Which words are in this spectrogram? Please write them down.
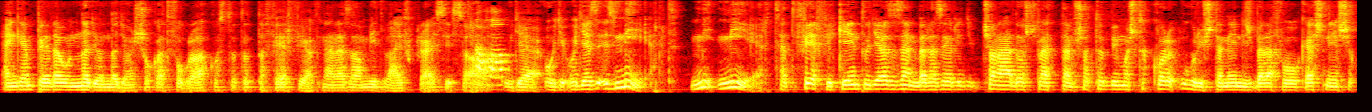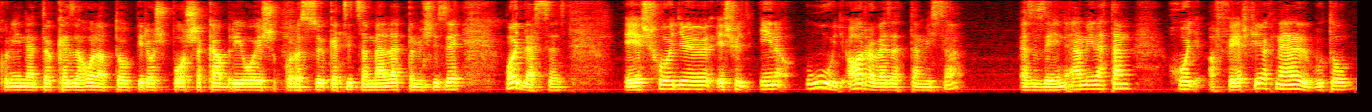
engem például nagyon-nagyon sokat foglalkoztatott a férfiaknál ez a midlife crisis, a, Aha. ugye, hogy, hogy ez, ez miért? Mi, miért? Hát férfiként ugye az az ember azért így családos lettem, stb. Most akkor úristen, én is bele fogok esni, és akkor innentől kezdve holnaptól piros Porsche Cabrio, és akkor a szőke cica mellettem, és izé, hogy lesz ez? És hogy, és hogy én úgy arra vezettem vissza, ez az én elméletem, hogy a férfiaknál előbb-utóbb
